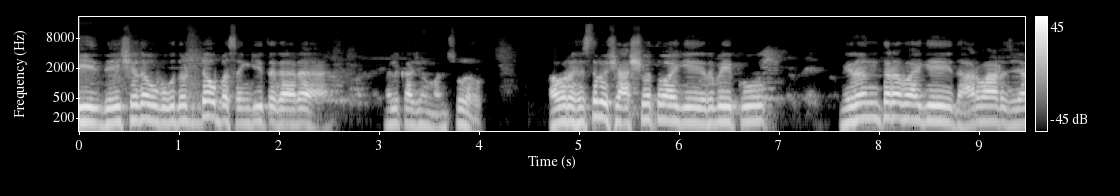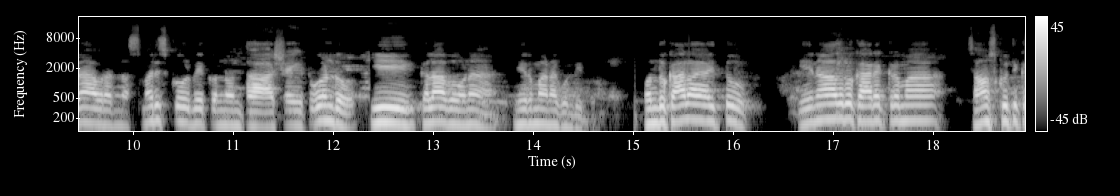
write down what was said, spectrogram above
ಈ ದೇಶದ ಒಬ್ಬ ದೊಡ್ಡ ಒಬ್ಬ ಸಂಗೀತಗಾರ ಮಲ್ಲಿಕಾರ್ಜುನ ಮನ್ಸೂರ್ ಅವರು. ಅವರ ಹೆಸರು ಶಾಶ್ವತವಾಗಿ ಇರಬೇಕು, ನಿರಂತರವಾಗಿ ಧಾರವಾಡ ಜನ ಅವರನ್ನು ಸ್ಮರಿಸ್ಕೊಳ್ಬೇಕು ಅನ್ನುವಂಥ ಆಶಯ ಇಟ್ಕೊಂಡು ಈ ಕಲಾಭವನ ನಿರ್ಮಾಣಗೊಂಡಿದ್ದು. ಒಂದು ಕಾಲ ಇತ್ತು ಏನಾದರೂ ಕಾರ್ಯಕ್ರಮ, ಸಾಂಸ್ಕೃತಿಕ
